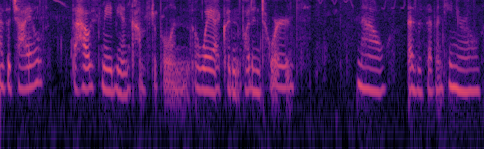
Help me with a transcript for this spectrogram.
As a child, the house made me uncomfortable in a way I couldn't put into words. Now, as a 17 year old,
